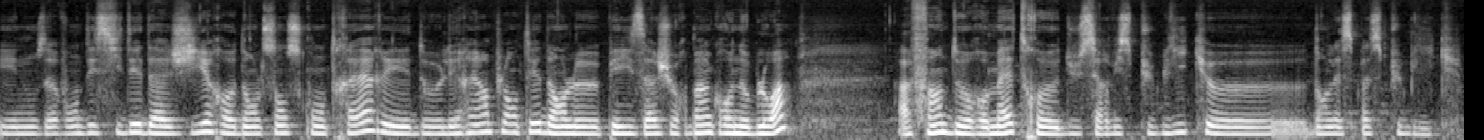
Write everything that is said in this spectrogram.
Et nous avons décidé d'agir dans le sens contraire et de les réimplanter dans le paysage urbain grenoblois afin de remettre du service public euh, dans l'espace public.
